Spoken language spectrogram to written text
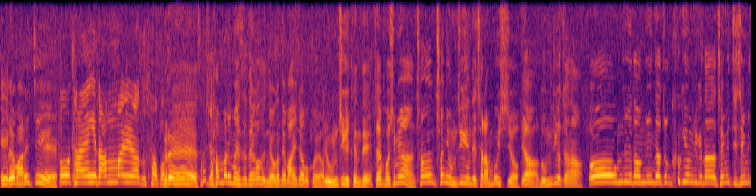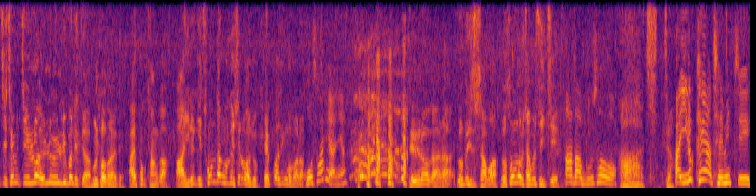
내가 말했지? 어, 다행이다. 한 마리라도 잡았어. 그래 사실 한 마리만 있어도 되거든요 근데 많이 잡을 거예요 움직일 텐데 자 보시면 천천히 움직이는데 잘 안 보이시죠 야 너 움직였잖아 어 움직인다 움직인다 좀 크게 움직인다 재밌지 재밌지 재밌지 일로 와 일로 일로 빨리 자물 더 넣어야 돼 아이폭 담가 아 이렇게 손 담가기 싫어가지고 개 빠진 거 봐라 고사리 아니야? 들어가라 너도 이제 잡아 너 손으로 잡을 수 있지 아, 나 무서워. 아 진짜 아, 이렇게 해야 재밌지.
